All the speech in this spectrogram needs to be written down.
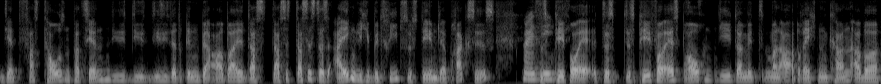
die hat fast 1000 Patienten, die, die, die sie da drin bearbeitet. Das, das, ist, das ist das eigentliche Betriebssystem der Praxis. Crazy. Das, PV, das, das PVS brauchen die, damit man abrechnen kann, aber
